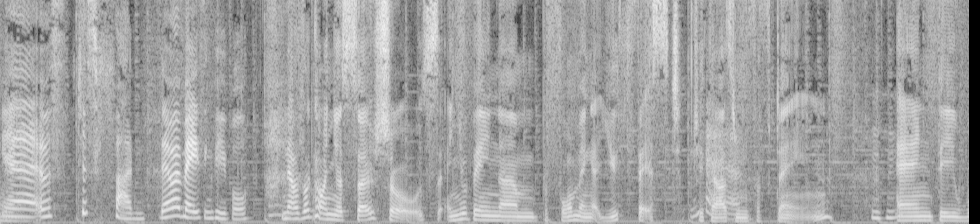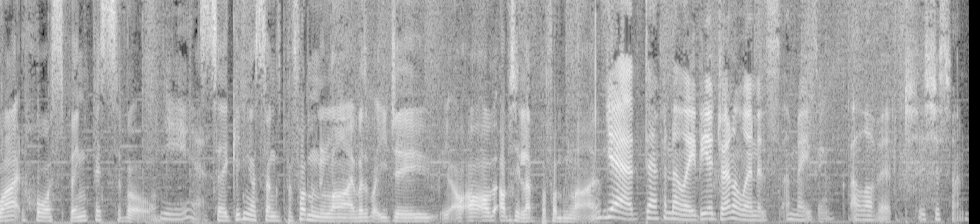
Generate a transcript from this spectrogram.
yeah, it was just fun. They were amazing people. Now, I was looking on your socials, and you've been um, performing at Youth Fest 2015 and the White Horse Spring Festival. Mm-hmm. Yeah. So, getting your songs, performing live is what you do. I obviously love performing live. Yeah, definitely. The adrenaline is amazing. I love it. It's just fun.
